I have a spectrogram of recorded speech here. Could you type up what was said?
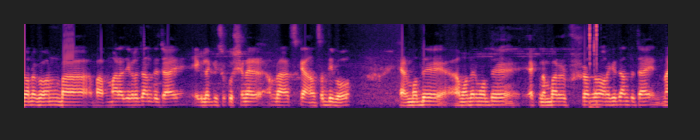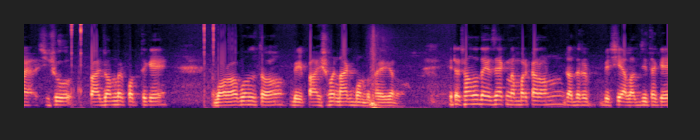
জনগণ বা বাপ মারা যেগুলো জানতে চায়, এগুলা কিছু কোশ্চেনের আমরা আজকে আনসার দিব। এর মধ্যে আমাদের মধ্যে এক নম্বর অনেকে জানতে চায়, না, শিশু প্রায় জন্মের পর থেকে বড় হওয়া পর্যন্ত প্রায় সময় নাক বন্ধ থাকে কেন? এটা সাধারণত দেখা যায় এক নাম্বার কারণ, যাদের বেশি অ্যালার্জি থাকে,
